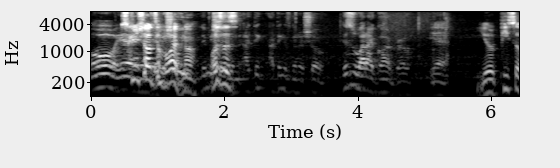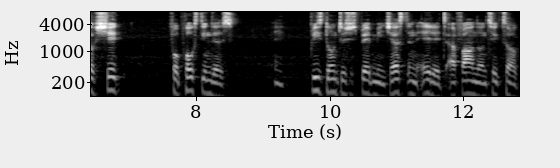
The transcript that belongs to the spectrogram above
Oh yeah. Screenshots Let of what? No. Let me What's show this? them. I think I think it's gonna show. This is what I got, bro. Yeah. yeah. You're a piece of shit for posting this. Eh, Please don't disrespect me. Just an edit I found on TikTok.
